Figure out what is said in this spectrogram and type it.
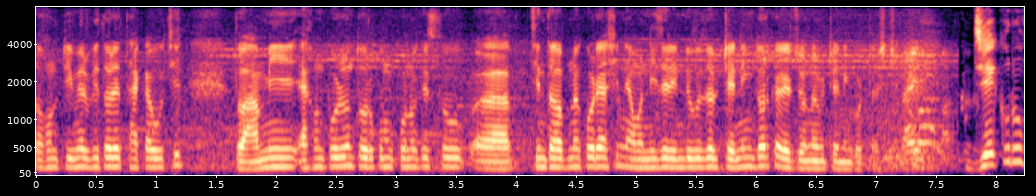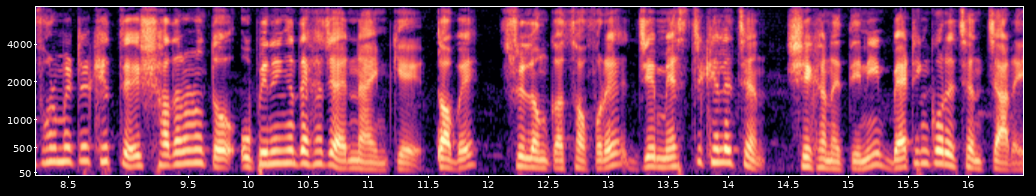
তখন টিমের ভিতরে থাকা উচিত। তো আমি এখন পর্যন্ত ওরকম কোনো কিছু চিন্তা ভাবনা করে আসিনি। আমার নিজের ইন্ডিভিজুয়াল ট্রেনিং দরকার এর জন্য আমি ট্রেনিং করতে আসছি। যে কোনো ফরম্যাটের ক্ষেত্রে সাধারণত ওপেনিংয়ে দেখা যায় নাইমকে। তবে শ্রীলঙ্কা সফরে যে ম্যাচটি খেলেছেন সেখানে তিনি ব্যাটিং করেছেন চারে।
